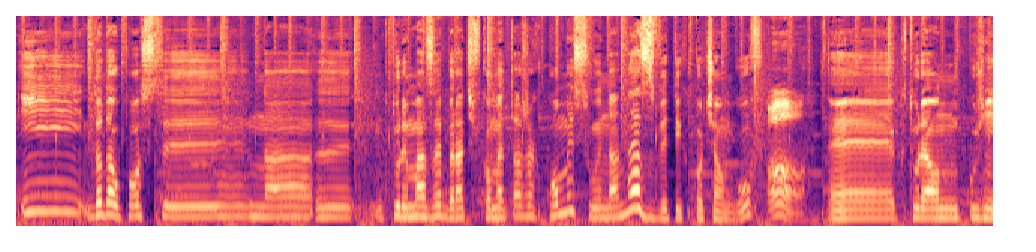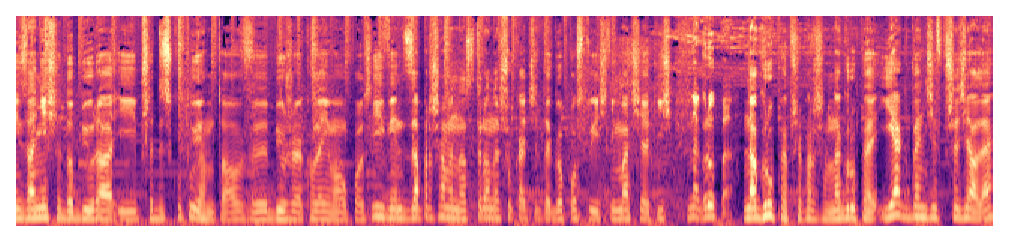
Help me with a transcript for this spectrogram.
i dodał post, y, na, y, który ma zebrać w komentarzach pomysły na nazwy tych pociągów O, które on później zaniesie do biura i przedyskutują to w biurze Kolei Małopolskich, więc zapraszamy na stronę, szukajcie tego postu, jeśli macie jakiś... Na grupę. Na grupę, przepraszam, na grupę, jak będzie w przedziale.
